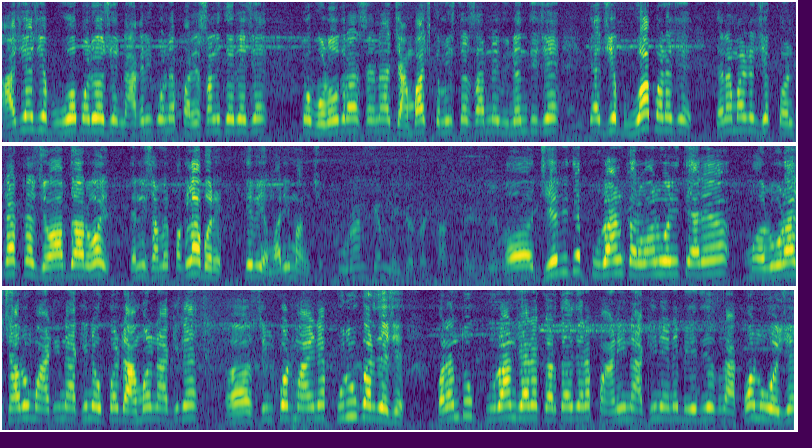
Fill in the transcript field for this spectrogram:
આજે જે ભૂવો પડ્યો છે, નાગરિકોને પરેશાની થઈ રહી છે. તો વડોદરા શહેરના જાંબાજ કમિશનર સાહેબને વિનંતી છે કે આ જે ભૂવા પડે છે તેના માટે જે કોન્ટ્રાક્ટર જવાબદાર હોય તેની સામે પગલાં ભરે તેવી અમારી માંગ છે. પુરાણ કેમ નહીં કરતા ખાસ કરીને વ્યવસ્થિત? અ, જે રીતે પુરાણ કરવાનું હોય ત્યારે રોડાછારું માટી નાખીને ઉપર ડામર નાખીને સિલકોટ મારીને પૂરું કરી દે છે. પરંતુ પુરાણ જ્યારે કરતા હોય ત્યારે પાણી નાખીને એને બે દિવસ રાખવાનું હોય છે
